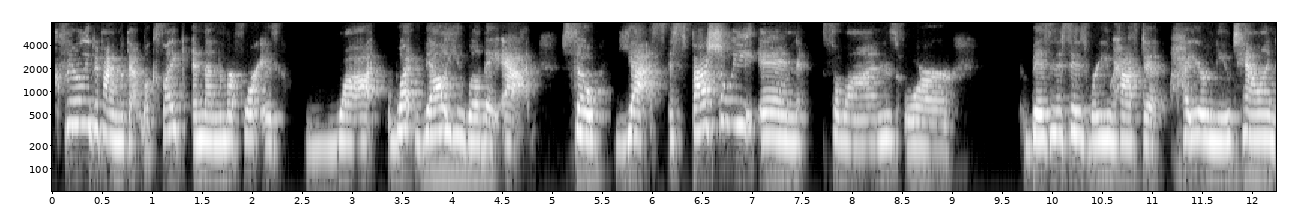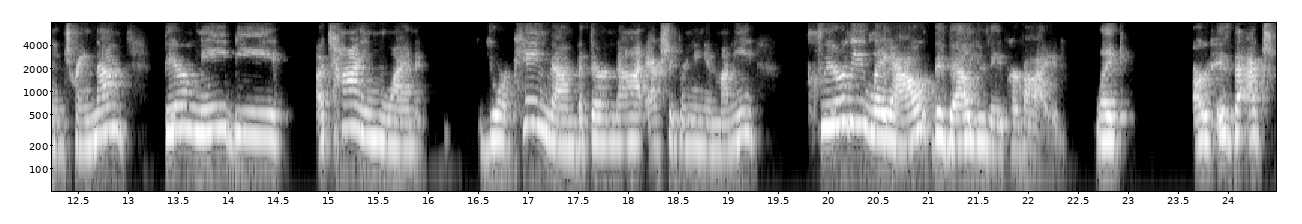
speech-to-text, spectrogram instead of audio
Clearly define what that looks like. And then number four is what what value will they add? So yes, especially in salons or businesses where you have to hire new talent and train them, there may be a time when you're paying them, but they're not actually bringing in money. Clearly lay out the value they provide. Like, are is the extra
